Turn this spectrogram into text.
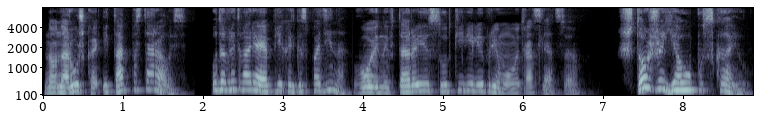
Но наружка и так постаралась. Удовлетворяя прихоть господина, воины вторые сутки вели прямую трансляцию. «Что же я упускаю?»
